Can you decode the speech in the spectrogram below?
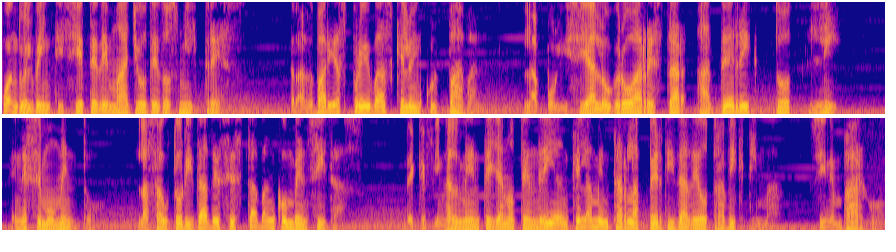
cuando el 27 de mayo de 2003, tras varias pruebas que lo inculpaban, la policía logró arrestar a Derrick Todd Lee. En ese momento, las autoridades estaban convencidas de que finalmente ya no tendrían que lamentar la pérdida de otra víctima. Sin embargo,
